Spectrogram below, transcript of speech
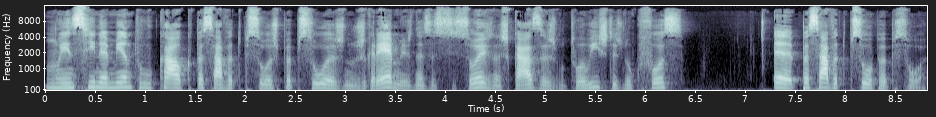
um ensinamento local que passava de pessoas para pessoas, nos grêmios, nas associações, nas casas mutualistas, no que fosse, uh, passava de pessoa para pessoa.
